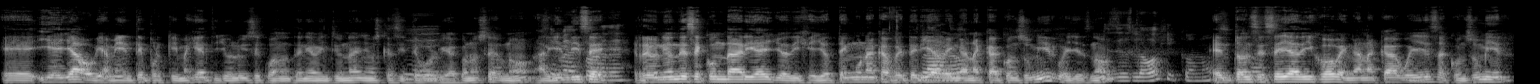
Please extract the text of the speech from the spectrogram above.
Eh, y ella, obviamente, porque imagínate, yo lo hice cuando tenía 21 años, casi te volví a conocer, ¿no? Alguien dice reunión de secundaria y yo dije, yo tengo una cafetería, vengan acá a consumir, güeyes, ¿no? Pues es lógico, ¿no? Entonces ella dijo, vengan acá, güeyes, a consumir.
